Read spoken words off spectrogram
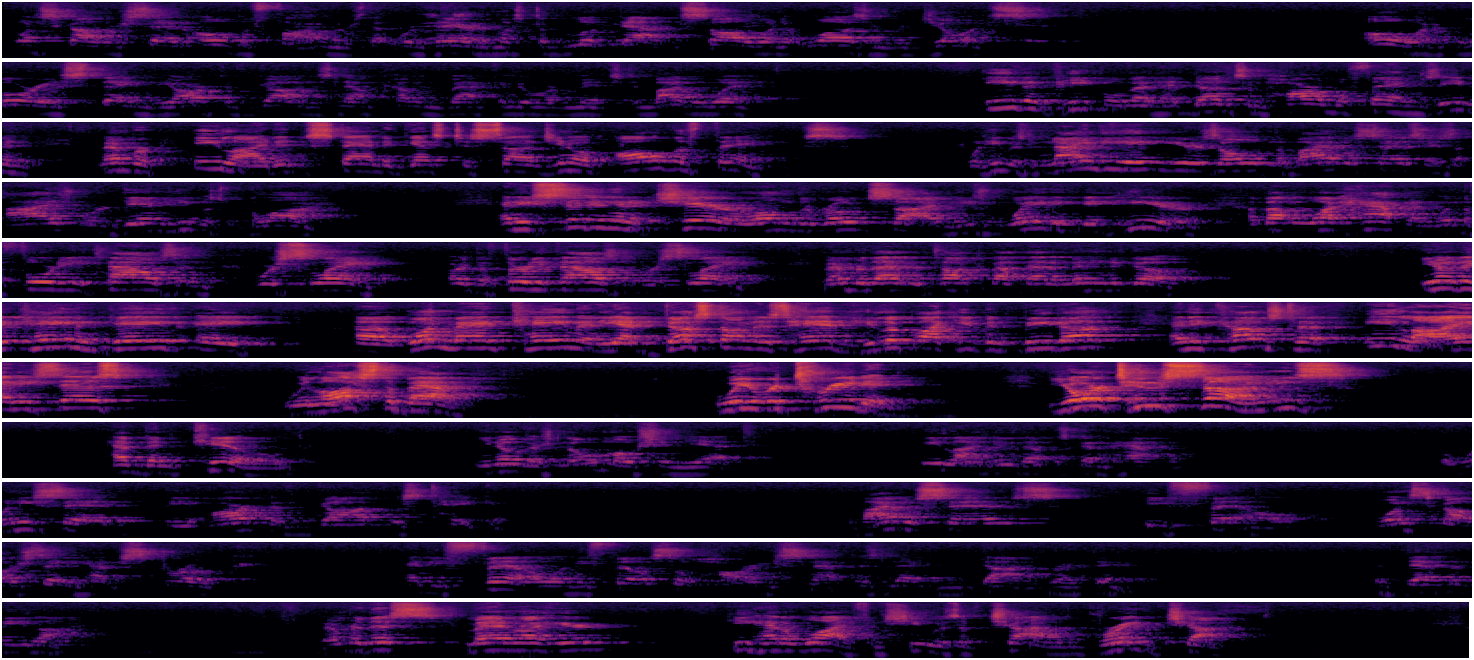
one scholar said, Oh, the farmers that were there must have looked out and saw what it was and rejoiced. Oh, what a glorious thing. The ark of God is now coming back into our midst. And by the way, even people that had done some horrible things, even, remember, Eli didn't stand against his sons. You know, of all the things, when he was 98 years old, and the Bible says his eyes were dim, he was blind. And he's sitting in a chair along the roadside, and he's waiting to hear about what happened when the 40,000 were slain, or the 30,000 were slain. Remember that? We talked about that a minute ago. You know, they came and gave a, uh, one man came and he had dust on his head and he looked like he'd been beat up. And he comes to Eli and he says, We lost the battle. We retreated. Your two sons have been killed. You know, there's no emotion yet. Eli knew that was going to happen. But when he said the ark of God was taken, the Bible says he fell. One scholar said he had a stroke. And he fell, and he fell so hard he snapped his neck and he died right then. The death of Eli. Remember this man right here? He had a wife, and she was a child, a great child.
